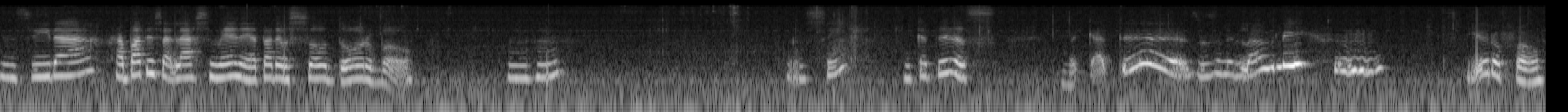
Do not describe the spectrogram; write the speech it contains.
You see that? I bought this at last minute. I thought it was so adorable. Mm-hmm. Let's see. Look at this. Look at this. Isn't it lovely? It's beautiful.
